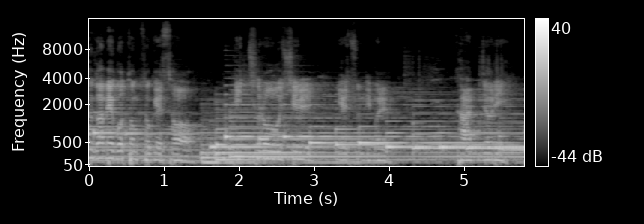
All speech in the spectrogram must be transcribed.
흑암의 고통 속에서 빛으로 오실 예수님을 간절히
